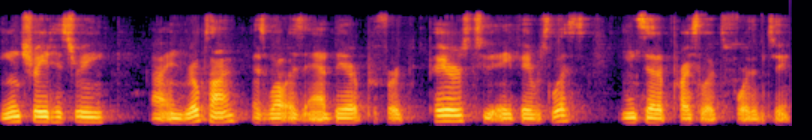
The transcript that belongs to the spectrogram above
and trade history uh, in real time, as well as add their preferred pairs to a favorites list and set up price alerts for them too.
